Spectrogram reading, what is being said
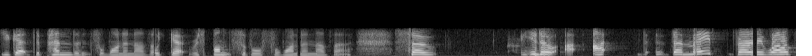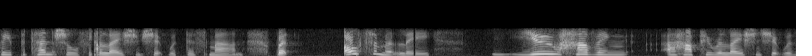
you get dependent for one another, you get responsible for one another. So, you know, I, I, there may very well be potential for relationship with this man, but ultimately, you having a happy relationship with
